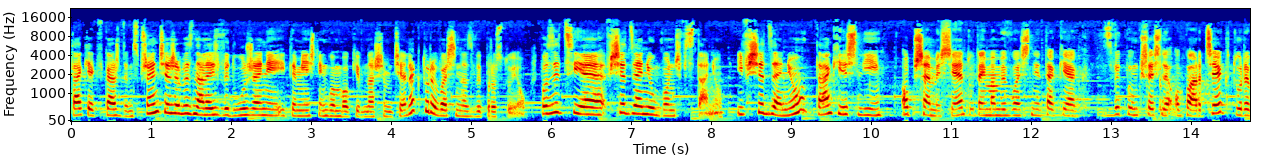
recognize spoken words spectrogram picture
tak jak w każdym sprzęcie, żeby znaleźć wydłużenie i te mięśnie głębokie w naszym ciele, które właśnie nas wyprostują. Pozycje w siedzeniu bądź w staniu. I w siedzeniu, tak, jeśli oprzemy się, tutaj mamy właśnie tak jak w zwykłym krześle oparcie, które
